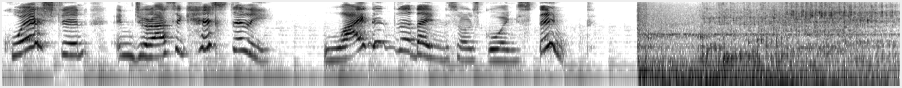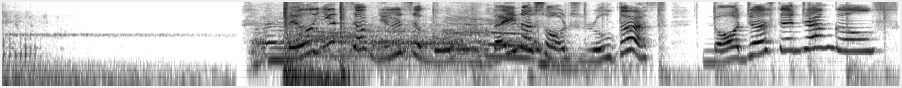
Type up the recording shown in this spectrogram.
question in Jurassic history. Why did the dinosaurs go extinct? Dinosaurs ruled Earth, not just in jungles.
